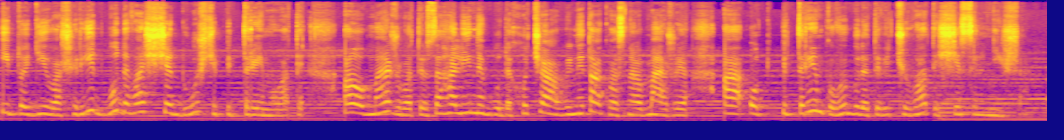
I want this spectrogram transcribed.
І тоді ваш рід буде вас ще дужче підтримувати, а обмежувати взагалі не буде. Хоча він і так вас не обмежує, а от підтримку ви будете відчувати ще сильніше.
